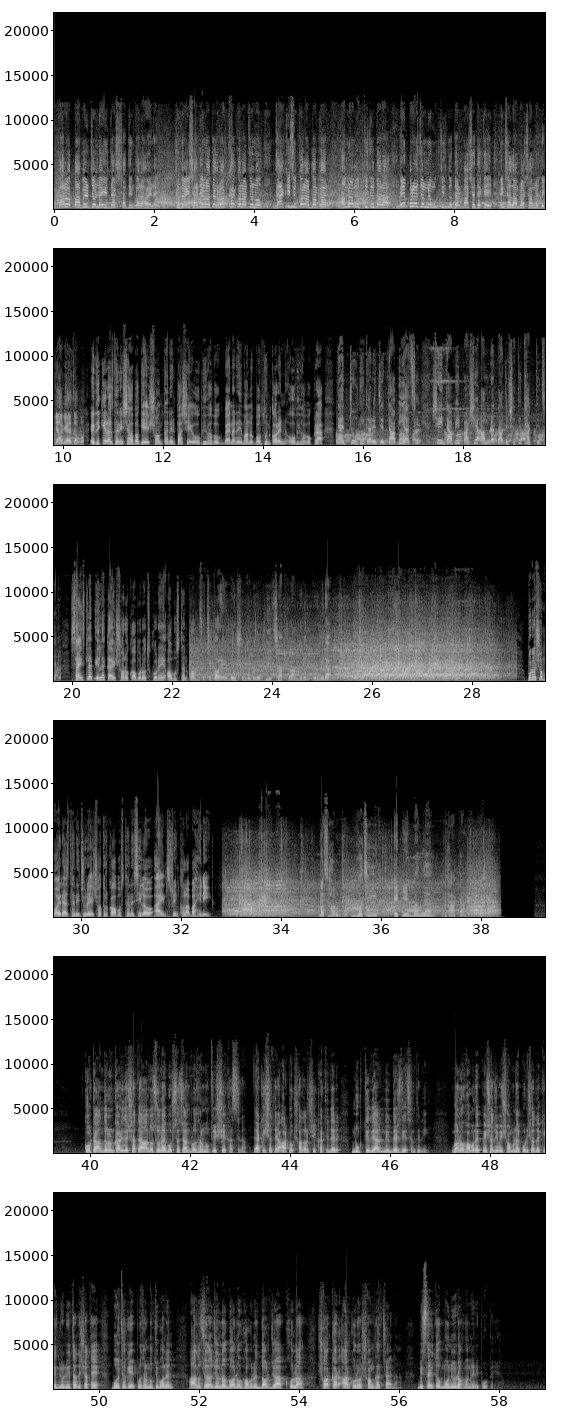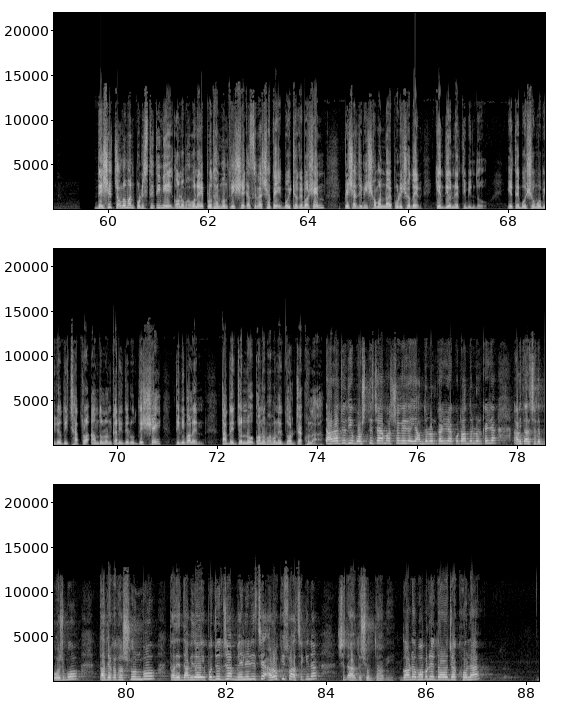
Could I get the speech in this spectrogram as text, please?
কারও পাপের জন্য এই দেশ স্বাধীন করা হয় নাই। সুতরাং এই স্বাধীনতাকে রক্ষা করার জন্য যা কিছু করার দরকার আমরা মুক্তিযোদ্ধারা এই প্রজন্মে মুক্তিযোদ্ধার পাশে থেকে ইনশাল্লাহ আমরা সামনের দিকে আগে যাব। এদিকে রাজধানী শাহবাগে সন্তানের পাশে অভিভাবক ব্যানারে মানববন্ধন করেন অভিভাবকরা। ন্যায্য অধিকারের যে দাবি আছে সেই দাবির পাশে আমরা তাদের সাথে থাকতে চাই। সায়েন্স ল্যাব এলাকায় সড়ক অবরোধ করে অবস্থান কর্মসূচি করে বৈষম্য বিরোধী ছাত্র আন্দোলন কর্মীরা। পুরো সময় রাজধানী জুড়ে সতর্ক অবস্থানে ছিল আইন শৃঙ্খলা বাহিনী। মাজহারুল হক মুহাজির এটিএন বাংলা, ঢাকা। কোটা আন্দোলনকারীদের সাথে আলোচনায় বসতে চান প্রধানমন্ত্রী শেখ হাসিনা। একই সাথে আটক সাধারণ শিক্ষার্থীদের মুক্তি দেওয়ার নির্দেশ দিয়েছেন তিনি। গণভবনে পেশাজীবী সমন্বয় পরিষদের কেন্দ্রীয় নেতাদের সাথে বৈঠকে প্রধানমন্ত্রী বলেন, আলোচনার জন্য গণভবনের দরজা খোলা, সরকার আর কোনো সংঘাত চায় না। বিস্তারিত মনিউর রহমানের রিপোর্টে। দেশের চলমান পরিস্থিতি নিয়ে গণভবনে প্রধানমন্ত্রী শেখ হাসিনার সাথে বৈঠকে বসেন পেশাজীবী সমন্বয় পরিষদের কেন্দ্রীয় নেতৃবৃন্দ। এতে বৈষম্য বিরোধী ছাত্র আন্দোলনকারীদের উদ্দেশ্যে তিনি বলেন, তাদের জন্য গণভবনের দরজা খোলা। তারা যদি বসতে চায় আমার সঙ্গে, এই আন্দোলনকারীরা, কোটা আন্দোলনকারীরা, আমি তাদের সাথে বসবো, তাদের কথা শুনব, তাদের দাবি দাবি পর্যন্ত যা মেনে নিয়েছে, আরও কিছু আছে কিনা, সেটা হয়তো শুনতে হবে। গণভবনের দরজা খোলা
